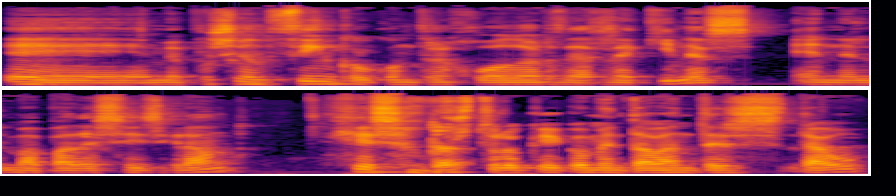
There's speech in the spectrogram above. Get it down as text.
Eh, me puse un 5 contra el jugador de Requines en el mapa de 6 ground, que es justo lo que comentaba antes Drau.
